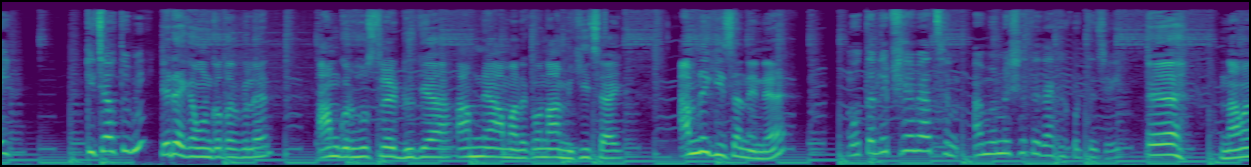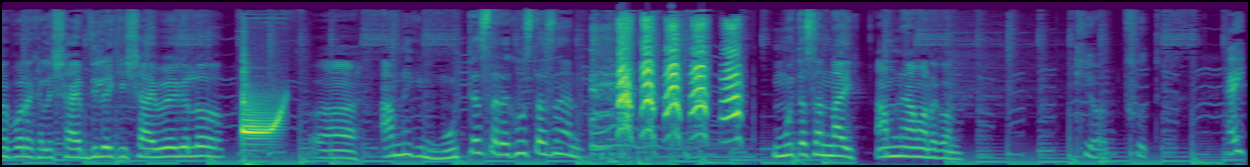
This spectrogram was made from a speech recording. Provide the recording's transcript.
এই কি চাও তুমি? এটা কেমন কথা কইলেন? আমগর হোস্টেলে ঢুকিয়া আমনে আমার কোন আমি কি চাই? আপনি কি জানেন না মোতালিব সাহেব আছেন আমি ওনার সাথে দেখা করতে চাই। এ নামের পরে খালি সাহেব দিলে কি সাহেব হয়ে গেল? আহ, আপনি কি মুত্তাসারে খুঁজতেছেন? মুত্তাসার নাই আমনে আমার কোন। কি অদ্ভুত। এই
